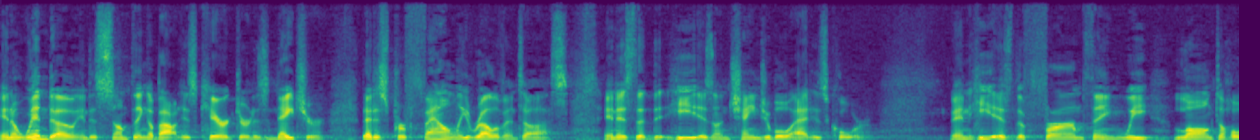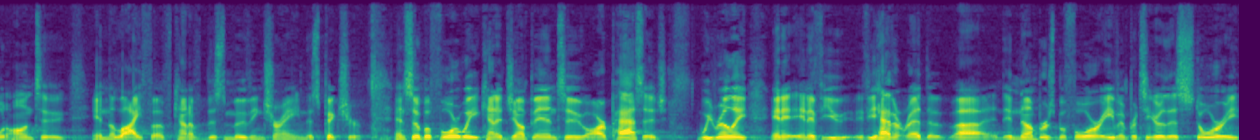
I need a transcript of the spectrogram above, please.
and a window into something about his character and his nature that is profoundly relevant to us. And it's that he is unchangeable at his core. And he is the firm thing we long to hold on to in the life of kind of this moving train, this picture. And so before we kind of jump into our passage, we really, and, and if, you, if you haven't read the uh, Numbers before, even particularly this story,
